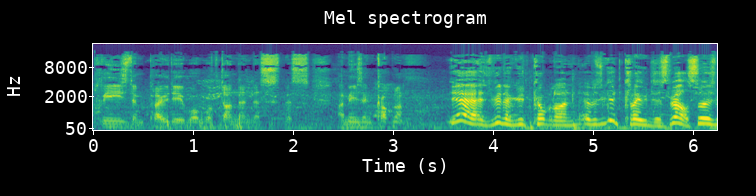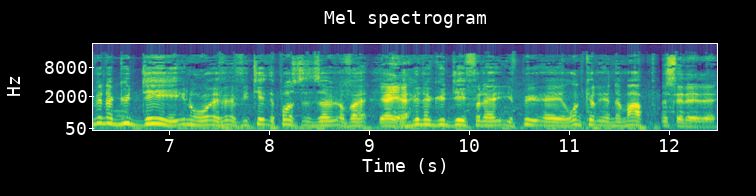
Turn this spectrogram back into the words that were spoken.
pleased and proud of what we've done in this this amazing cup run. Yeah, it's been a good cup run. It was a good crowd as well, so it's been a good day. You know, if, if you take the positives out of it, Yeah, yeah. it's been a good day for it. You've put uh, Luncarty on the map. Honestly, the, the,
